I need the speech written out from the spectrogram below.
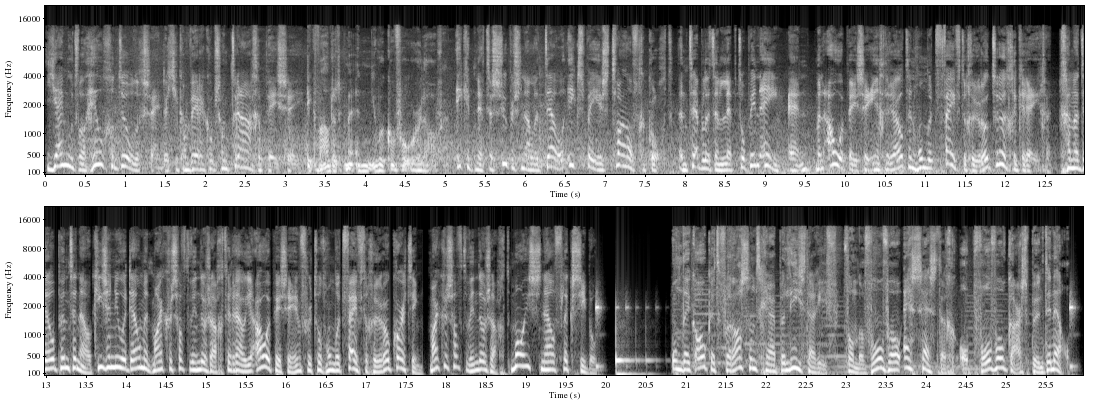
Jij moet wel heel geduldig zijn dat je kan werken op zo'n trage PC. Ik wou dat ik me een nieuwe kon veroorloven. Ik heb net de supersnelle Dell XPS 12 gekocht. Een tablet en laptop in één. En mijn oude PC ingeruild en 150 euro teruggekregen. Ga naar Dell.nl, kies een nieuwe Dell met Microsoft Windows 8... en ruil je oude PC in voor tot 150 euro korting. Microsoft Windows 8. Mooi, snel, flexibel. Ontdek ook het verrassend scherpe leasetarief van de Volvo S60 op volvocars.nl.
